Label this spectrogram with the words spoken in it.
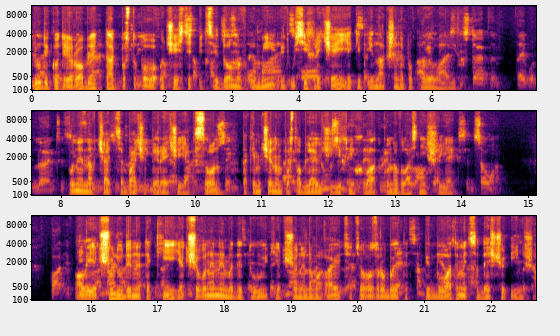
Люди, котрі роблять так, поступово очистять підсвідоме в умі від усіх речей, які б інакше непокоїли їх. Вони навчаться бачити речі як сон, таким чином послабляючи їхню хватку на власній шиї. Але якщо люди не такі, якщо вони не медитують, якщо не намагаються цього зробити, відбуватиметься дещо інше.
